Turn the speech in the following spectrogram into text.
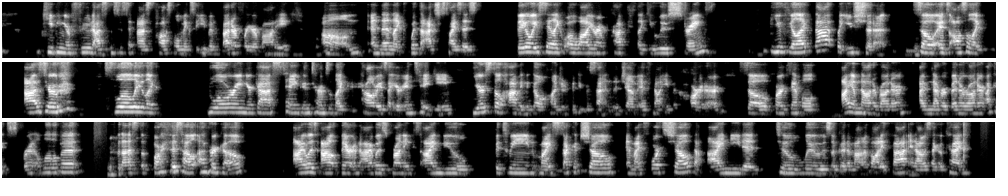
keeping your food as consistent as possible makes it even better for your body. Um, and then like with the exercises, they always say like, oh, while you're in prep, like you lose strength. You feel like that, but you shouldn't. So it's also like as you're slowly like lowering your gas tank in terms of like calories that you're intaking, you're still having to go 150% in the gym, if not even harder. So, for example, I am not a runner. I've never been a runner. I can sprint a little bit, but that's the farthest I'll ever go. I was out there and I was running because I knew between my second show and my fourth show that I needed to lose a good amount of body fat. And I was like, okay,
